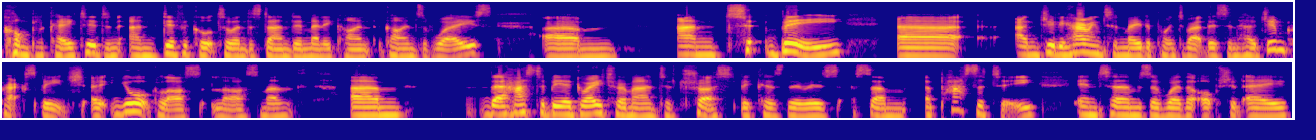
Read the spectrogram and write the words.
complicated and, and difficult to understand in many kind, kinds of ways, um, and b uh, and Julie Harrington made a point about this in her Gimcrack speech at York last last month. Um, there has to be a greater amount of trust because there is some opacity in terms of whether option A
